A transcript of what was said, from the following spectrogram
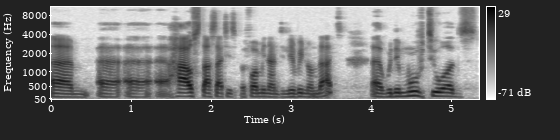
um, uh, uh, uh how Starsight is performing and delivering on that. Uh, with the move towards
